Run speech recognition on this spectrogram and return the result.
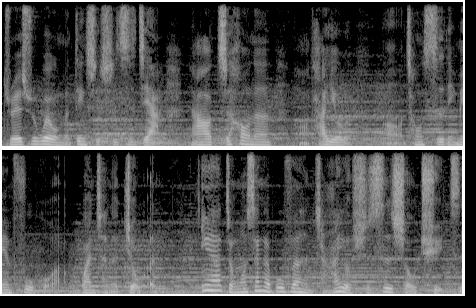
主耶稣为我们钉死十字架，然后之后呢，啊，他有呃从死里面复活，完成了救恩。因为它总共三个部分很长，它有十四首曲子。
